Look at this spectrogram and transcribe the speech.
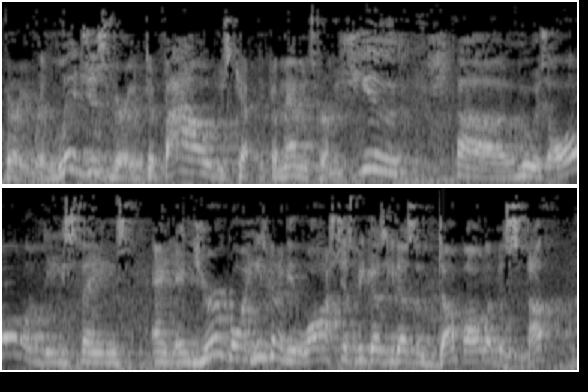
very religious, very devout, who's kept the commandments from his youth, uh, who is all of these things, and, and you're going, he's going to be lost just because he doesn't dump all of his stuff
